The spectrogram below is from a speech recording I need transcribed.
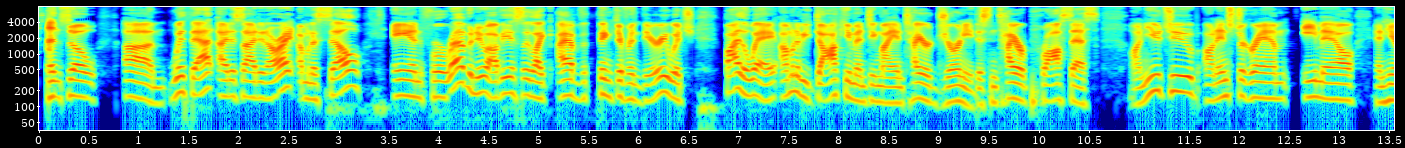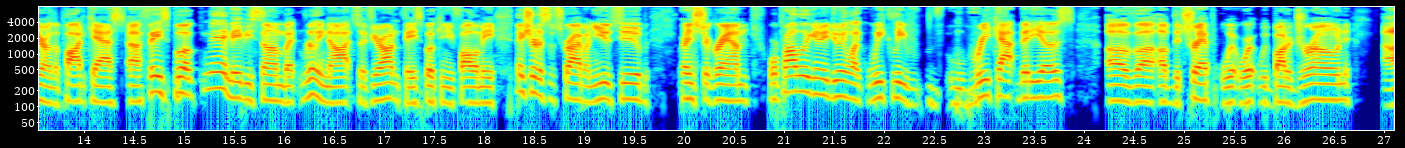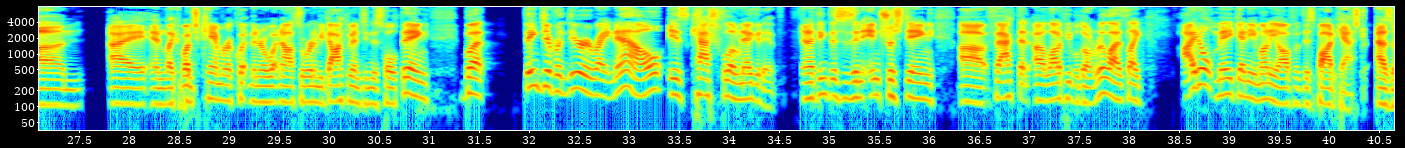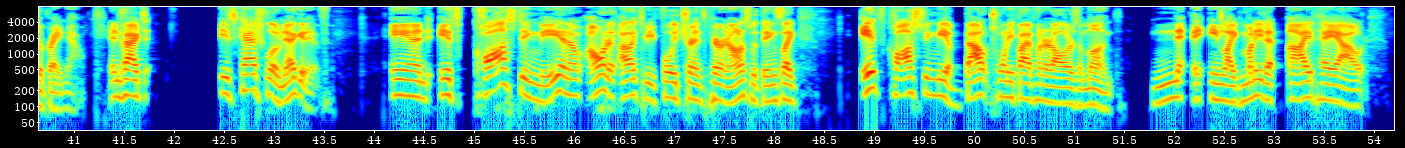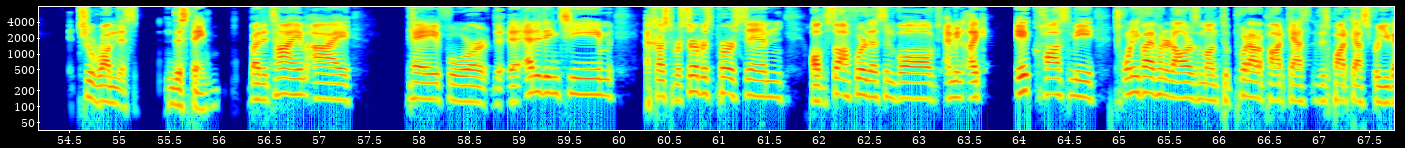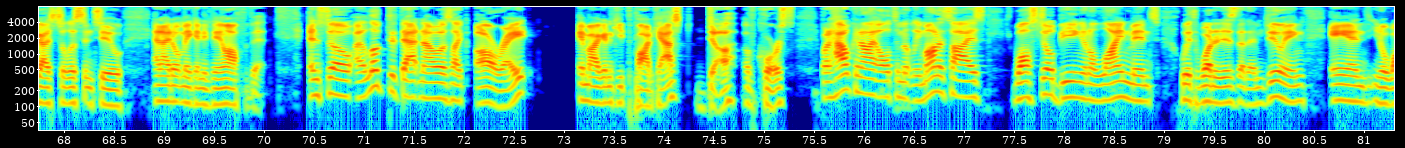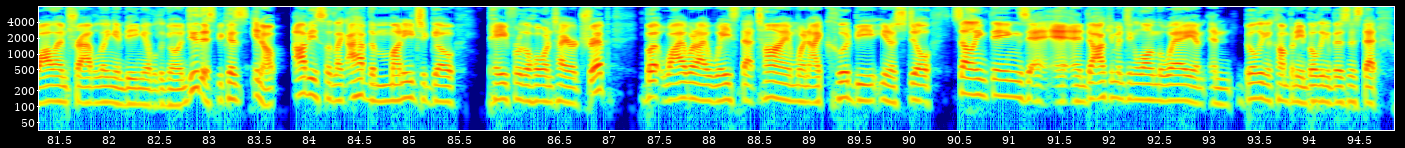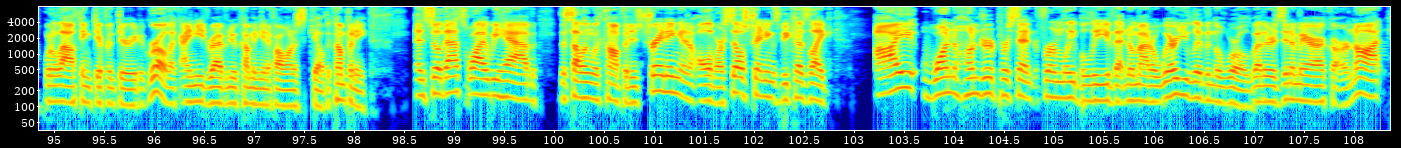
And so um, with that, I decided, all right, I'm going to sell. And for revenue, obviously, like I have a Think Different theory, which, by the way, I'm going to be documenting my entire journey, this entire process on YouTube, on Instagram, email, and here on the podcast. Uh, Facebook, eh, maybe some, but really not. So if you're on Facebook and you follow me, make sure to subscribe on YouTube or Instagram. We're probably going to be doing like weekly recap videos of uh, of the trip. We, we, we bought a drone. Um, I and like a bunch of camera equipment or whatnot. So we're going to be documenting this whole thing. But Think Different Theory right now is cash flow negative. And I think this is an interesting uh, fact that a lot of people don't realize. Like, I don't make any money off of this podcast as of right now. In fact, it's cash flow negative, and it's costing me. And I, I want to. I like to be fully transparent and honest with things. Like, it's costing me about twenty five hundred dollars a month in like money that I pay out to run this this thing. By the time I pay for the, the editing team, a customer service person, all the software that's involved. I mean, like it cost me $2500 a month to put out a podcast this podcast for you guys to listen to and i don't make anything off of it. And so i looked at that and i was like all right am i going to keep the podcast? Duh of course. But how can i ultimately monetize while still being in alignment with what it is that i'm doing and you know while i'm traveling and being able to go and do this? Because you know obviously like i have the money to go pay for the whole entire trip but why would I waste that time when I could be, you know, still selling things and, and documenting along the way and, and, building a company and building a business that would allow Think Different Theory to grow? Like I need revenue coming in if I want to scale the company. And so that's why we have the selling with confidence training and all of our sales trainings because like I 100% firmly believe that no matter where you live in the world, whether it's in America or not,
